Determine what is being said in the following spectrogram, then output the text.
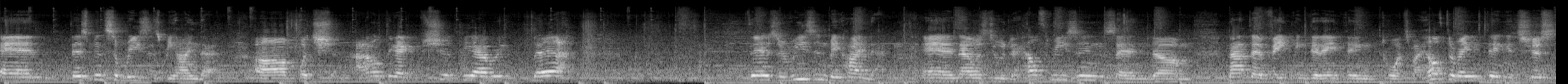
and there's been some reasons behind that, um, which I don't think I should be able. To, there's a reason behind that, and that was due to health reasons and. Um, not that vaping did anything towards my health or anything. It's just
